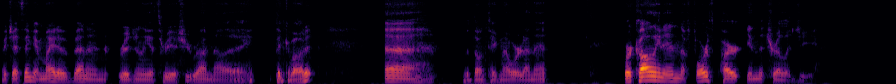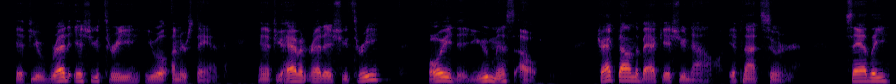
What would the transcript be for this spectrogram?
which I think it might have been originally a three issue run now that I think about it. Uh, but don't take my word on that. We're calling in the fourth part in the trilogy. If you've read issue three, you will understand. And if you haven't read issue three, boy, did you miss out. Track down the back issue now, if not sooner. Sadly,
